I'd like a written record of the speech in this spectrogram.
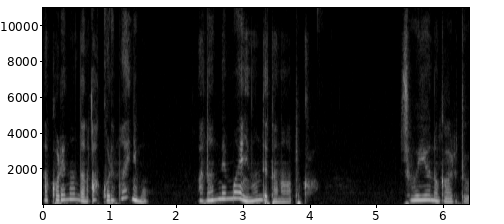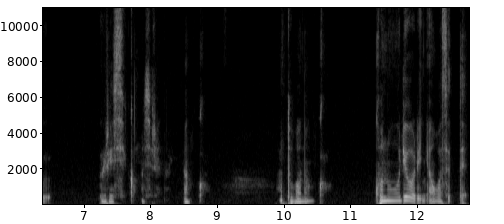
あ、これなんだな。あ、これ前にも。あ、何年前に飲んでたなとか。そういうのがあると嬉しいかもしれない。なんか。あとはなんか、このお料理に合わせて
